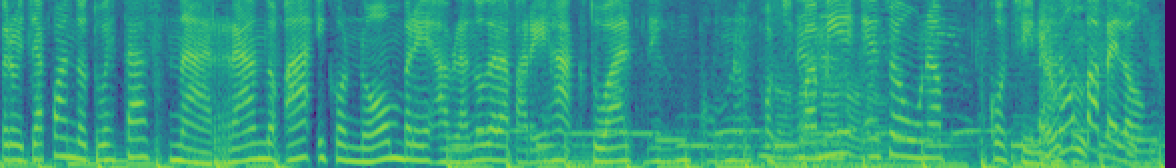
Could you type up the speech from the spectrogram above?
pero ya cuando tú estás narrando, ah, y con nombre, hablando de la pareja actual, es un- una cochina. Para mí eso es una cochina. Eso es un sucio, papelón. sucio,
